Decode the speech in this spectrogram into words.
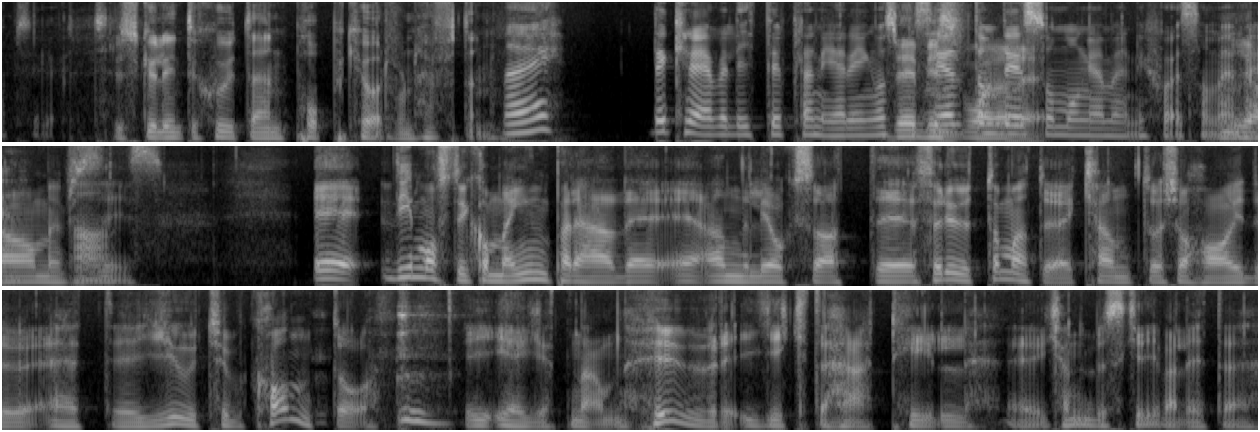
absolut. Du skulle inte skjuta en popkör från höften. Nej, det kräver lite planering och Det speciellt om det är så många människor som är med. Ja, men precis. Eh, vi måste komma in på det här eh, Anneli också, att eh, förutom att du är kantor så har du ett YouTube-konto i eget namn. Hur gick det här till? Kan du beskriva lite?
